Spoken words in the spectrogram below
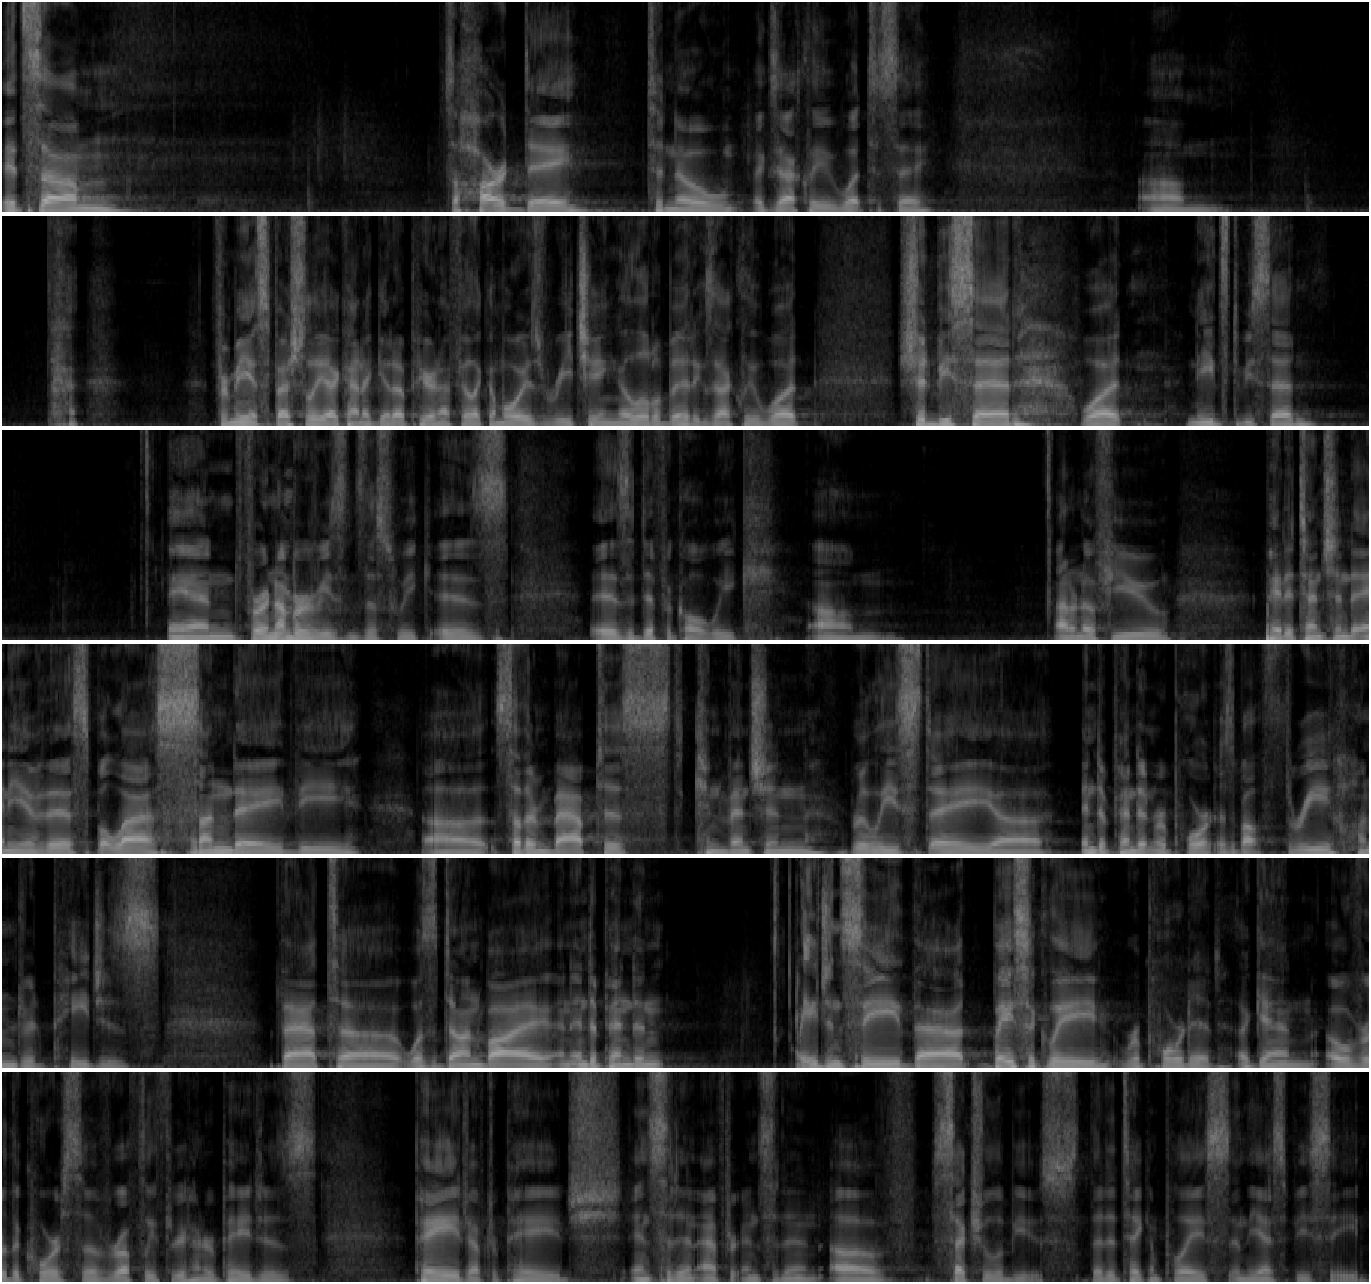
It's um it's a hard day to know exactly what to say. Um, for me, especially, I kind of get up here and I feel like I'm always reaching a little bit exactly what should be said, what needs to be said. And for a number of reasons, this week is, is a difficult week. Um, I don't know if you paid attention to any of this, but last Sunday, the uh, Southern Baptist Convention released a uh, independent report. It's about 300 pages that uh, was done by an independent agency that basically reported again over the course of roughly 300 pages page after page, incident after incident of sexual abuse that had taken place in the SBC.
